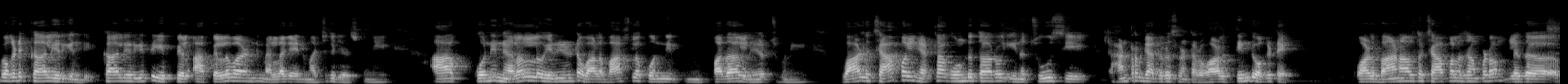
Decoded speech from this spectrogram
ఒకటి కాలు ఇరిగింది. కాలు ఇరిగితే ఈ పిల్ల ఆ పిల్లవాడిని మెల్లగా ఆయన మచ్చిక చేసుకుని ఆ కొన్ని నెలల్లో ఏంటంటే వాళ్ళ భాషలో కొన్ని పదాలు నేర్చుకుని వాళ్ళు చేపల్ని ఎట్లా వండుతారో ఈయన చూసి హంటర్ గ్యాదరర్స్ అంటారు. వాళ్ళ తిండి ఒకటే. వాళ్ళ బాణాలతో చేపలను చంపడం లేదా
